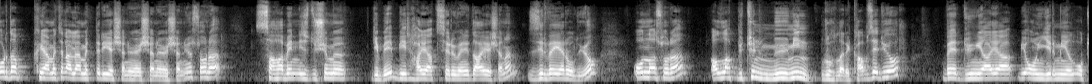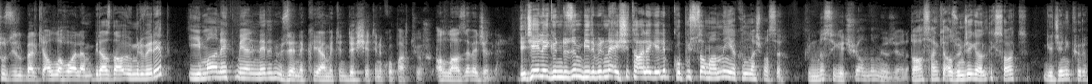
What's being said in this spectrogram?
Orada kıyametin alametleri yaşanıyor, yaşanıyor, yaşanıyor. Sonra sahabenin iz düşümü gibi bir hayat serüveni daha yaşanan zirve yer oluyor. Ondan sonra Allah bütün mümin ruhları kabz ediyor ve dünyaya bir 10-20 yıl, 30 yıl belki Allahu alem biraz daha ömür verip iman etmeyenlerin üzerine kıyametin dehşetini kopartıyor Allah azze ve celle. Gece ile gündüzün birbirine eşit hale gelip kopuş zamanının yakınlaşması. Gün nasıl geçiyor anlamıyoruz yani. Daha sanki az önce geldik saat gecenin körü.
